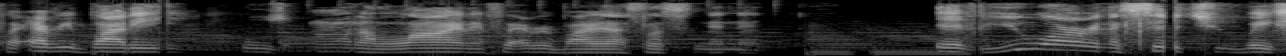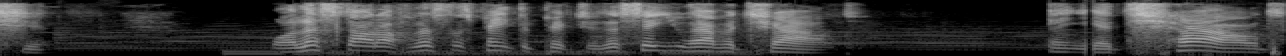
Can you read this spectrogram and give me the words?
for everybody who's on the line and for everybody that's listening in. If you are in a situation, well, let's start off. Let's let's paint the picture. Let's say you have a child, and your child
